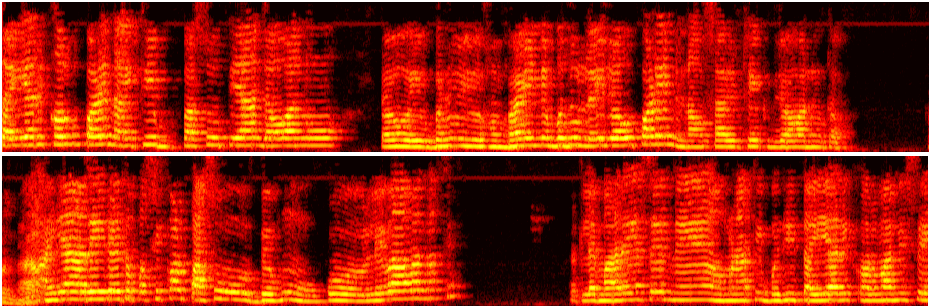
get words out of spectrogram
તૈયારી કરવું પડે ને અહીંથી પાછું ત્યાં જવાનું તો બધું સંભાળીને બધું લઈ જવું પડે ને નવસારી ઠેક જવાનું તો. અહીંયા રહી જાય તો પછી કોણ પાછું હું લેવા આવવાના છે એટલે મારે છે ને હમણાંથી બધી તૈયારી કરવાની છે.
